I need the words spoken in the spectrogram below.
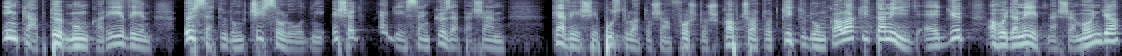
inkább több munka révén össze tudunk csiszolódni, és egy egészen közepesen kevésé pusztulatosan fostos kapcsolatot ki tudunk alakítani így együtt, ahogy a népmese mondja,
